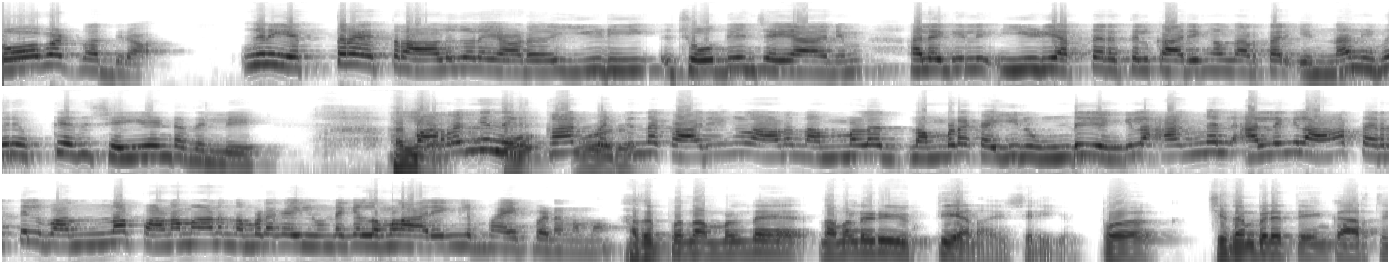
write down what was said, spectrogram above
റോബർട്ട് വദ്ര. ഇങ്ങനെ എത്ര എത്ര ആളുകളെയാണ് ഇ ഡി ചോദ്യം ചെയ്യാനും അല്ലെങ്കിൽ ഇ ഡി അത്തരത്തിൽ കാര്യങ്ങൾ നടത്താൻ. എന്നാൽ ഇവരൊക്കെ അത് ചെയ്യേണ്ടതല്ലേ? പറഞ്ഞു നിൽക്കാൻ പറ്റുന്ന കാര്യങ്ങളാണ് നമ്മൾ നമ്മുടെ കയ്യിൽ ഉണ്ട് എങ്കിൽ അങ്ങനെ അല്ലെങ്കിൽ ആ തരത്തിൽ വന്ന പണമാണ് നമ്മുടെ കയ്യിൽ ഉണ്ടെങ്കിൽ നമ്മൾ ആരെങ്കിലും ഭയപ്പെടണമോ? അതിപ്പോ നമ്മളുടെ നമ്മളുടെ ഒരു യുക്തിയാണ് ശരിക്കും. ഇപ്പൊ ചിദംബരത്തെയും കാർത്തി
